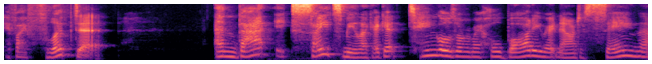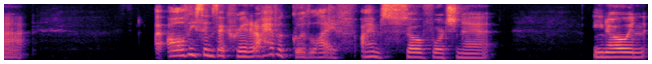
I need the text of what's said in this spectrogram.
if I flipped it? And that excites me. Like I get tingles over my whole body right now just saying that all these things I created, I have a good life. I am so fortunate, you know, and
